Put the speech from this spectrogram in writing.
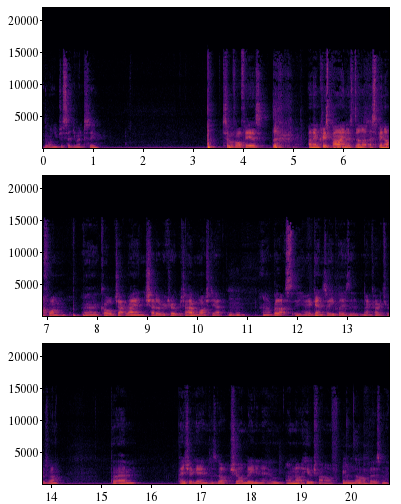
the one you just said you went to see. Sum of All Fears. and then Chris Pine has done a, a spin off one uh, called Jack Ryan Shadow Recruit, which I haven't watched yet. Mm-hmm. Um, but that's you know, again, so he plays the, that character as well. But um, Patriot Games has got Sean Bean in it, who I'm not a huge fan of No. personally.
